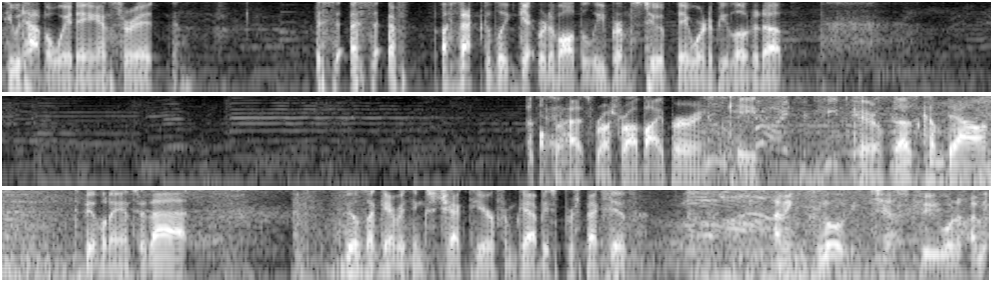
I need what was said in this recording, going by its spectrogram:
he would have a way to answer it. Effectively, get rid of all the Librams too if they were to be loaded up. Okay. Also has Rush Rustrot Viper in case Cariel does come down to be able to answer that. Feels like everything's checked here from Gaby's perspective. I mean, Glory just drew one. I mean,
